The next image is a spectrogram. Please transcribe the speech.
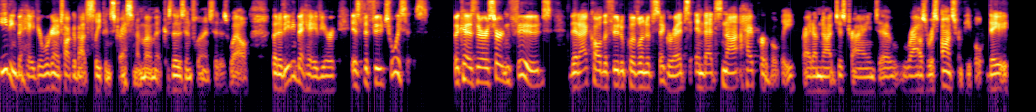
eating behavior, we're going to talk about sleep and stress in a moment because those influence it as well. But of eating behavior is the food choices because there are certain foods that I call the food equivalent of cigarettes, and that's not hyperbole, right? I'm not just trying to rouse a response from people. They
